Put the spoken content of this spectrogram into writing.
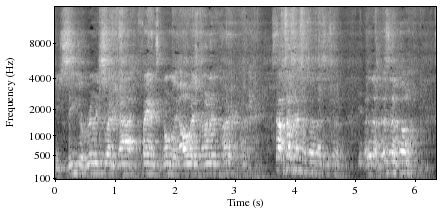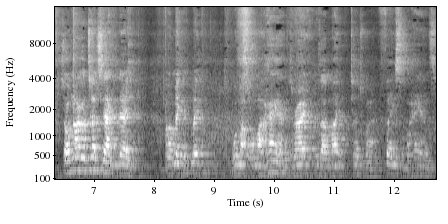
These are really sweaty guys, The fans normally always running. All right, all right. Stop, stop, stop, stop, stop, stop, stop. That's enough, that's enough. So I'm not going to touch Zach today. I'll make it, make with my, with my hands, right? Because I might touch my face with my hands.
